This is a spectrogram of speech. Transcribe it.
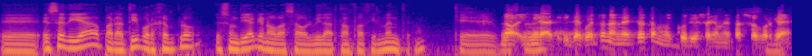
eh, ese día para ti, por ejemplo, es un día que no vas a olvidar tan fácilmente, ¿no? Que no y mira y te cuento una anécdota muy curiosa que me pasó porque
